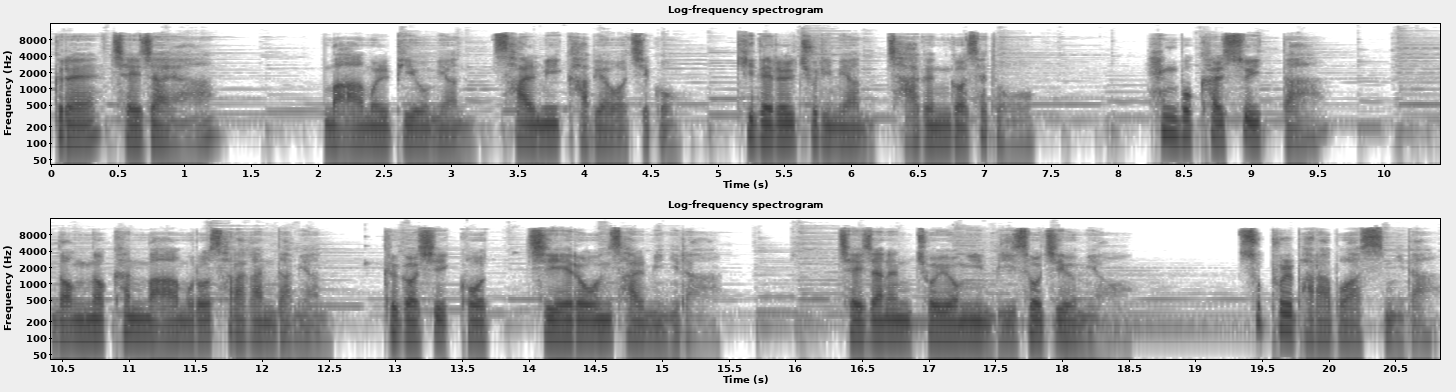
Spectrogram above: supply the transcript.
그래, 제자야. 마음을 비우면 삶이 가벼워지고 기대를 줄이면 작은 것에도 행복할 수 있다. 넉넉한 마음으로 살아간다면 그것이 곧 지혜로운 삶이니라. 제자는 조용히 미소 지으며 숲을 바라보았습니다.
